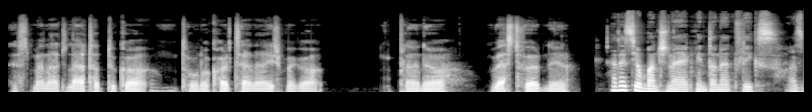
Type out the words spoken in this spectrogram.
Ezt már lát, láthattuk a trónok harcánál is, meg a pláne a Westfordnél. Hát ezt jobban csinálják, mint a Netflix, az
